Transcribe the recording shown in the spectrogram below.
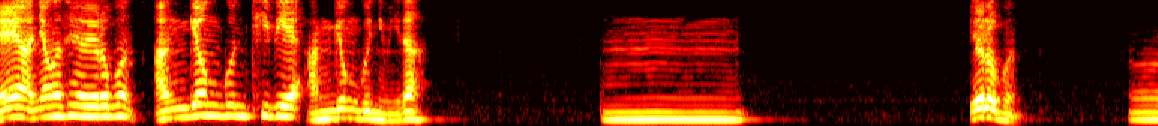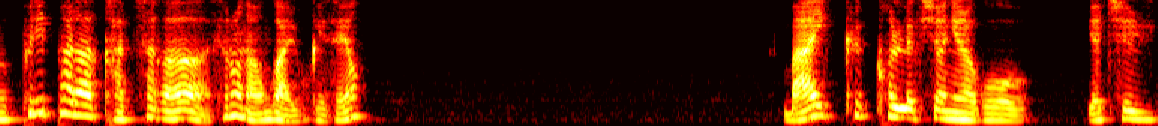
네, 안녕하세요, 여러분. 안경군 TV의 안경군입니다. 음, 여러분, 어, 프리파라 가차가 새로 나온 거 알고 계세요? 마이크 컬렉션이라고 며칠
